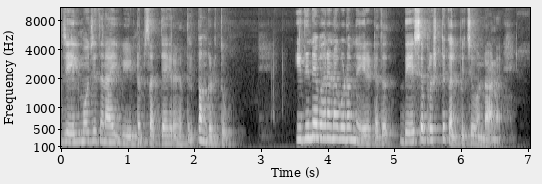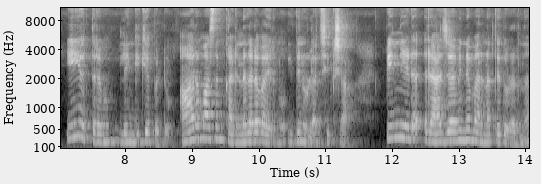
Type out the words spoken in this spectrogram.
ജയിൽ മോചിതനായി വീണ്ടും സത്യാഗ്രഹത്തിൽ പങ്കെടുത്തു. ഇതിനെ ഭരണകൂടം നേരിട്ടത് ദേശഭ്രഷ്ട് കൽപ്പിച്ചുകൊണ്ടാണ്. ഈ ഉത്തരവും ലംഘിക്കപ്പെട്ടു. ആറുമാസം കഠിനതടവായിരുന്നു ഇതിനുള്ള ശിക്ഷ. പിന്നീട് രാജാവിന്റെ മരണത്തെ തുടർന്ന്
